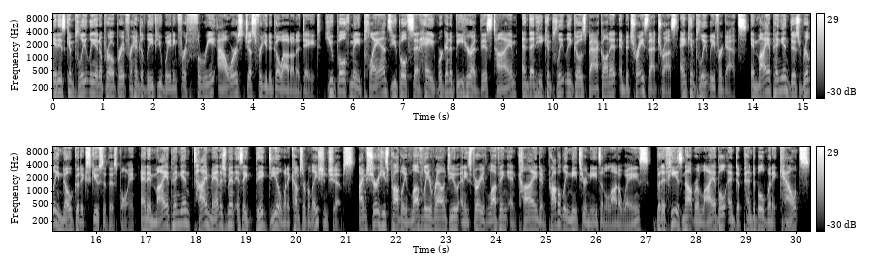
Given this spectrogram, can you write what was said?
It is completely inappropriate for him to leave you waiting for three hours just for you to go out on a date. You both made plans. You both said, hey, we're going to be here at this time. And then he completely goes back on it and betrays that trust and completely forgets. In my opinion, there's really no good excuse at this point. And in my opinion, time management is a big deal when it comes to relationships. I'm sure he's probably lovely around you and he's very loving and kind and probably meets your needs in a lot of ways. But if he is not reliable and dependable when it counts, ounce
